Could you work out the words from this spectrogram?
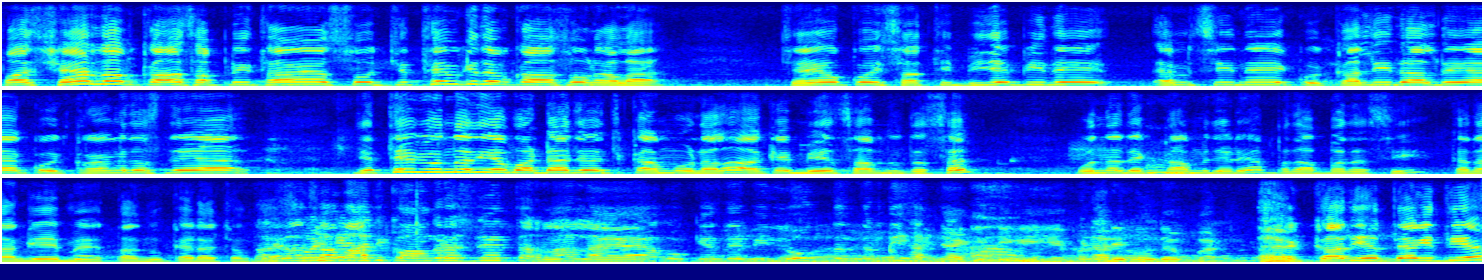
ਪਰ ਸ਼ਹਿਰ ਦਾ ਵਿਕਾਸ ਆਪਣੀ ਥਾਂ ਆ। ਸੋ ਜਿੱਥੇ ਵੀ ਕਿਤੇ ਵਿਕਾਸ ਹੋਣ ਵਾਲਾ, ਚਾਹੇ ਉਹ ਕੋਈ ਸਾਥੀ ਬੀਜੇਪੀ ਦੇ ਐਮਸੀ ਨੇ, ਕੋਈ ਅਕਾਲੀ ਦਲ ਦੇ ਆ, ਕੋਈ ਕਾਂਗਰਸ ਦੇ ਆ, ਜਿੱਥੇ ਵੀ ਉਹਨਾਂ ਦੀਆਂ ਵਾਰਡਾਂ ਦੇ ਵਿੱਚ ਕੰਮ ਹੋਣ ਵਾਲਾ, ਆ ਕੇ ਮੇਅਰ ਸਾਹਿਬ ਨੂੰ ਦੱਸਣ। ਉਹਨਾਂ ਦੇ ਕੰਮ ਜਿਹੜੇ ਆ ਬਰਾਬਰ ਅਸੀਂ ਕਰਾਂਗੇ ਮੈਂ ਤੁਹਾਨੂੰ ਕਹਿਣਾ ਚਾਹੁੰਦਾ ਧੰਨਵਾਦ। ਸਾਹਿਬ ਅੱਜ ਕਾਂਗਰਸ ਨੇ ਧਰਨਾ ਲਾਇਆ। ਉਹ ਕਹਿੰਦੇ ਵੀ ਲੋਕਤੰਤਰ ਦੀ ਹੱਤਿਆ ਕੀਤੀ ਗਈ ਹੈ ਭੰਡਾਰੀ ਬੋਲ ਦੇ ਉੱਪਰ। ਕਾਦੀ ਹੱਤਿਆ ਕੀਤੀ ਹੈ?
